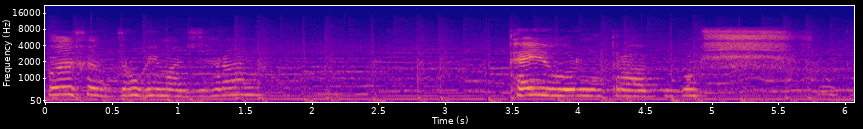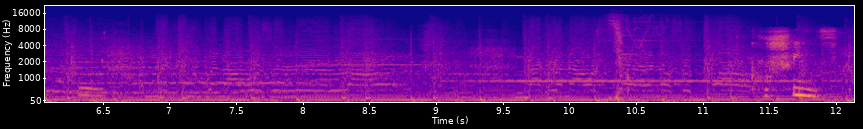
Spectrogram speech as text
Поїхав другий матч зіграємо. Тейлор на траві. Крушинський.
